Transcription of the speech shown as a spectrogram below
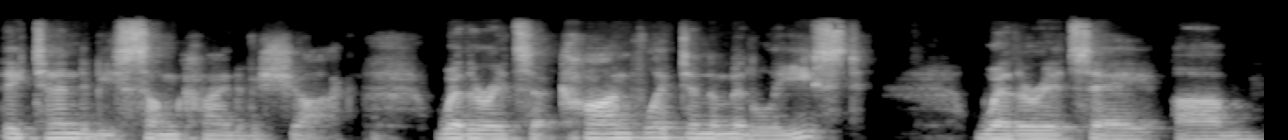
They tend to be some kind of a shock, whether it's a conflict in the Middle East, whether it's a, um,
